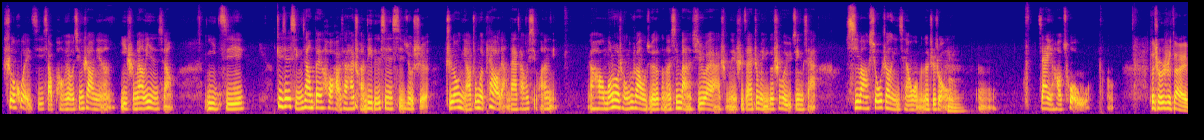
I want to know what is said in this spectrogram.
社会以及小朋友、青少年以什么样的印象，以及这些形象背后，好像还传递的一个信息，就是只有你要这么漂亮，大家才会喜欢你。然后某种程度上，我觉得可能新版的希瑞啊什么也是在这么一个社会语境下，希望修正以前我们的这种嗯加引号错误。嗯，它确实是在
